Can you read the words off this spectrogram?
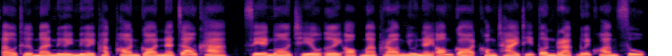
เอาเธอมาเหนื่อยเหนื่อยพักผ่อนก่อนนะเจ้าค่ะ เซียงอเชียวเอ่ยออกมาพร้อมอยู่ในอ้อมกอดของชายที่ตนรักด้วยความสุข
